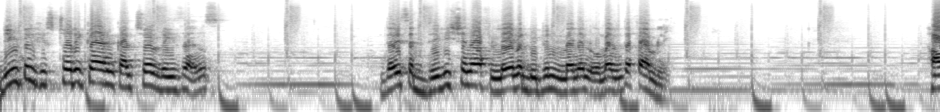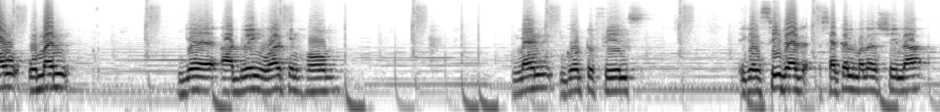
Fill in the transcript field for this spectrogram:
Due to historical and cultural reasons, there is a division of labor between men and women in the family. How women are doing work in home, men go to fields. You can see that Sakal Mother Sheila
